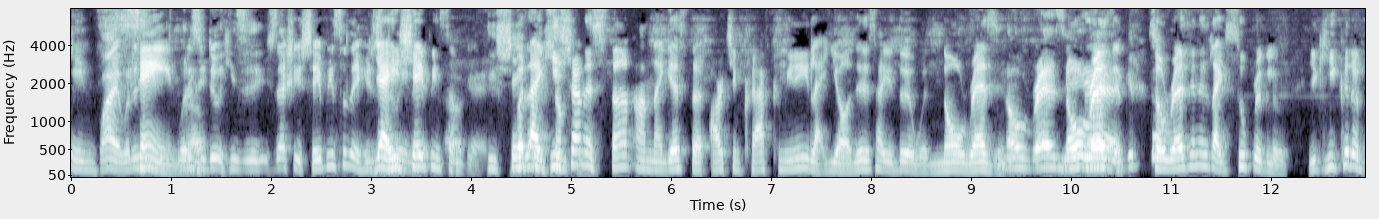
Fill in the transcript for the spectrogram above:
insane. Why? What does he? What does he do? He's he's actually shaping something. He's Yeah, just he's doing it? shaping something. Okay. He's But like shaping he's trying to stunt on, I guess, the arts and craft community. Like, yo, this is how you do it with no resin. no resin. No yeah, resin. So the- resin is like super glue. You, he could have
